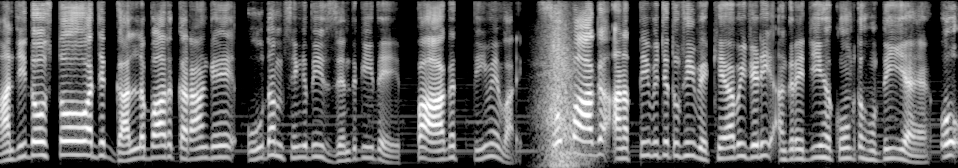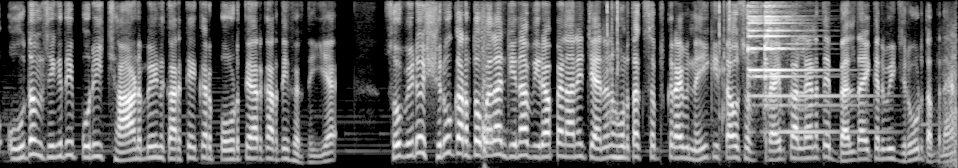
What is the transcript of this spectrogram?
ਹਾਂਜੀ ਦੋਸਤੋ, ਅੱਜ ਗੱਲਬਾਤ ਕਰਾਂਗੇ ਊਧਮ ਸਿੰਘ ਦੀ ਜ਼ਿੰਦਗੀ ਦੇ ਭਾਗ 30ਵੇਂ ਬਾਰੇ। ਸੋ ਭਾਗ 29 ਵਿੱਚ ਤੁਸੀਂ ਵੇਖਿਆ ਵੀ ਜਿਹੜੀ ਅੰਗਰੇਜ਼ੀ ਹਕੂਮਤ ਹੁੰਦੀ ਹੈ, ਉਹ ਊਧਮ ਸਿੰਘ ਦੀ ਪੂਰੀ ਛਾਣਬੀਣ ਕਰਕੇ ਇੱਕ ਰਿਪੋਰਟ ਤਿਆਰ ਕਰਦੀ ਫਿਰਦੀ ਹੈ। ਸੋ ਵੀਡੀਓ ਸ਼ੁਰੂ ਕਰਨ ਤੋਂ ਪਹਿਲਾਂ ਜਿਨ੍ਹਾਂ ਵੀਰਾਂ ਭੈਣਾਂ ਨੇ ਚੈਨਲ ਹੁਣ ਤੱਕ ਸਬਸਕ੍ਰਾਈਬ ਨਹੀਂ ਕੀਤਾ, ਉਹ ਸਬਸਕ੍ਰਾਈਬ ਕਰ ਲੈਣ ਤੇ ਬੈਲ ਦਾ ਆਈਕਨ ਵੀ ਜ਼ਰੂਰ ਦਬ ਲੈਣ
